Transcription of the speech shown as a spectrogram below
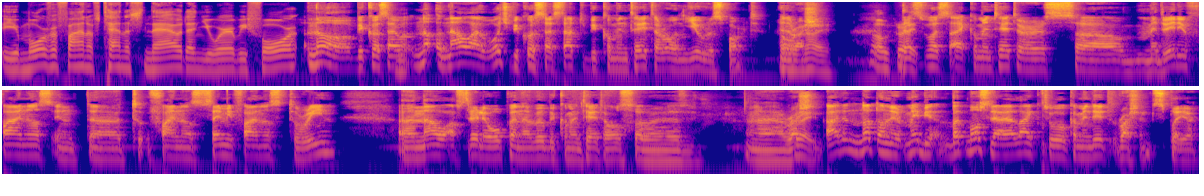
are more of a fan of tennis now than you were before no because i no, now i watch because i start to be commentator on eurosport in oh, russia no. Oh, great! That was I commentators uh, Medvedev finals in uh, finals, semi-finals, Turin. Uh, now Australia Open, I will be commentator also. Uh, uh, Russian. Great. I don't not only maybe, but mostly I like to commentate Russian player.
